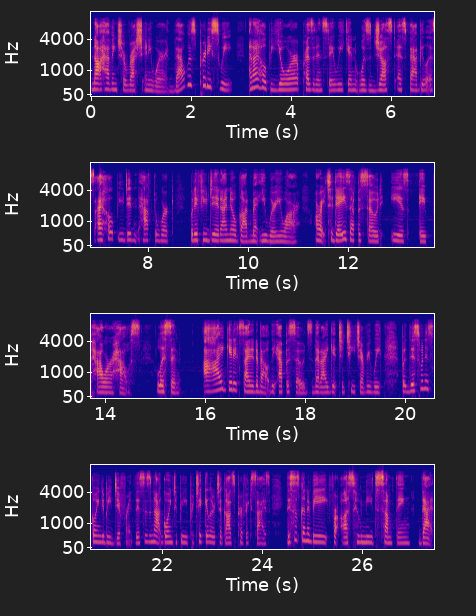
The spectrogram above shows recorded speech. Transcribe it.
not having to rush anywhere. That was pretty sweet. And I hope your President's Day weekend was just as fabulous. I hope you didn't have to work, but if you did, I know God met you where you are. All right, today's episode is a powerhouse. Listen, I get excited about the episodes that I get to teach every week, but this one is going to be different. This is not going to be particular to God's perfect size. This is going to be for us who need something that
